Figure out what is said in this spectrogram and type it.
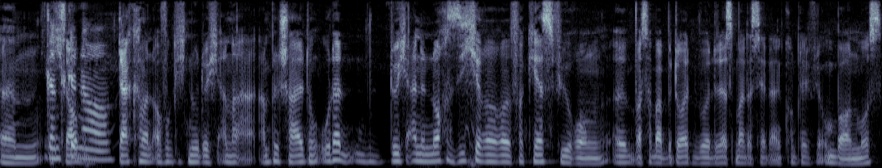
Ähm, Ganz glaube, genau. Da kann man auch wirklich nur durch andere Ampelschaltung oder durch eine noch sicherere Verkehrsführung, äh, was aber bedeuten würde, dass man das ja dann komplett wieder umbauen muss,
